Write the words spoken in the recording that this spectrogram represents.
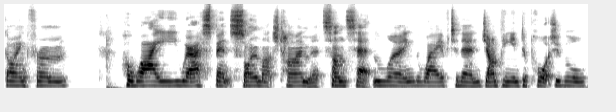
going from Hawaii where I spent so much time at sunset and learning the wave to then jumping into Portugal,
